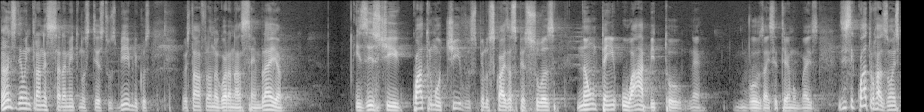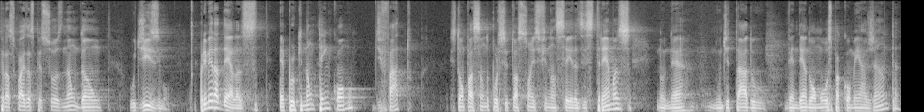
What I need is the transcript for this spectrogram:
Antes de eu entrar necessariamente nos textos bíblicos, eu estava falando agora na assembleia, existe quatro motivos pelos quais as pessoas não têm o hábito, né? Vou usar esse termo, mas existem quatro razões pelas quais as pessoas não dão o dízimo. Primeira delas é porque não tem como, de fato, estão passando por situações financeiras extremas, no, né, no ditado vendendo almoço para comer a janta,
